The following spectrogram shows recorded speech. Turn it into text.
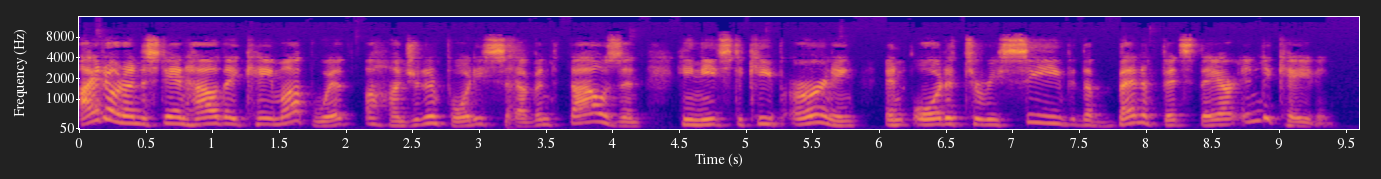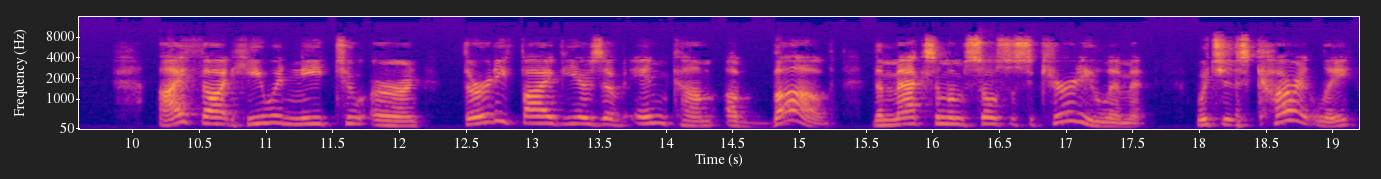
I don't understand how they came up with 147,000 he needs to keep earning in order to receive the benefits they are indicating. I thought he would need to earn 35 years of income above the maximum social security limit which is currently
